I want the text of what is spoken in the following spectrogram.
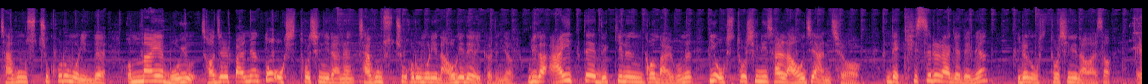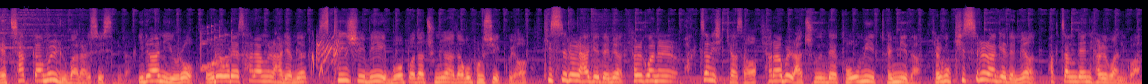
자궁 수축 호르몬인데 엄마의 모유, 젖을 빨면 또 옥시토신이라는 자궁 수축 호르몬이 나오게 되어 있거든요. 우리가 아이 때 느끼는 거 말고는 이 옥시토신이 잘 나오지 않죠. 근데 키스를 하게 되면 이런 옥시토신이 나와서 애착감을 유발할 수 있습니다. 이러한 이유로 오래오래 사랑을 하려면 스킨십이 무엇보다 중요하다고 볼 수 있고요. 키스를 하게 되면 혈관을 확장시켜서 혈압을 낮추는 데 도움이 됩니다. 결국 키스를 하게 되면 확장된 혈관과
